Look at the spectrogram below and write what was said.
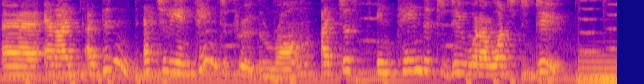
Uh, and I, I didn't actually intend to prove them wrong. I just intended to do what I wanted to do.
